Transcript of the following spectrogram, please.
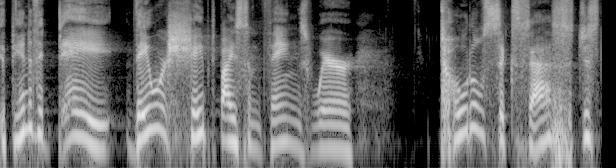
at the end of the day they were shaped by some things where total success just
